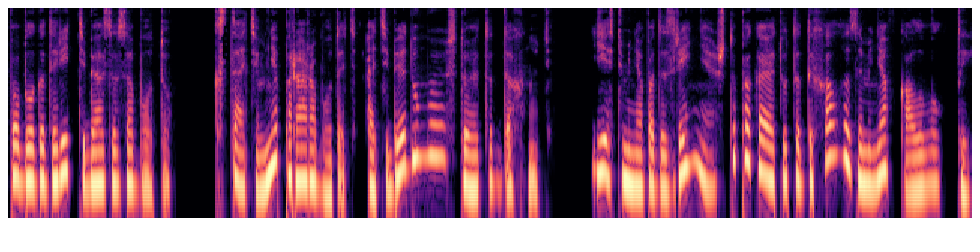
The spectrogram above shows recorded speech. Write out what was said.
поблагодарить тебя за заботу. Кстати, мне пора работать, а тебе, думаю, стоит отдохнуть. Есть у меня подозрение, что пока я тут отдыхала, за меня вкалывал ты».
